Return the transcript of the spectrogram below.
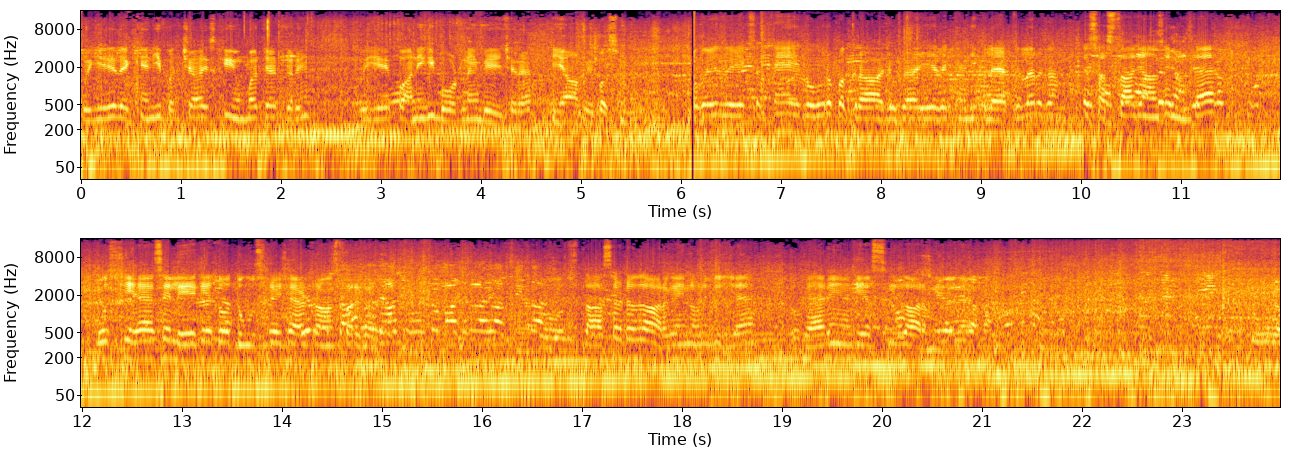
तो ये देखें जी बच्चा इसकी उम्र चेक करें तो ये पानी की बोतलें बेच रहा है यहाँ पे बस में तो भाई देख सकते हैं एक और बकरा आ चुका है ये देखें जी ब्लैक कलर का सस्ता जहाँ से मिलता है उस शहर से लेके तो दूसरे शहर ट्रांसफ़र कर तो सतासठ हज़ार का इन्होंने लिया है तो कह रहे हैं कि अस्सी हज़ार जाएगा तो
